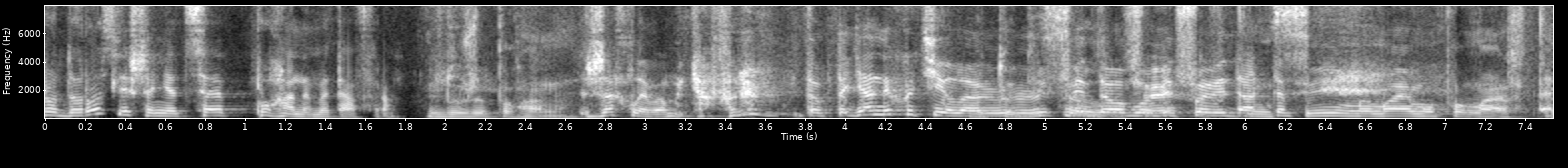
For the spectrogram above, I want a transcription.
Про дорослішання це погана метафора, Дуже погано. жахлива метафора. Тобто я не хотіла Ну, тоді це свідомо означає, що в відповідати. кінці ми маємо померти.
